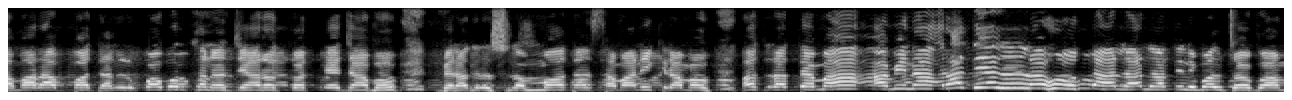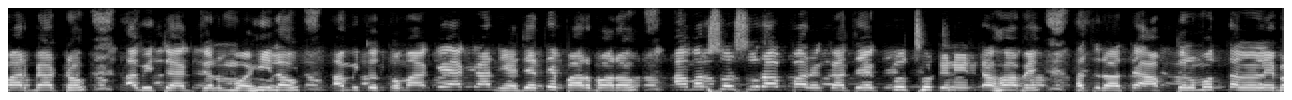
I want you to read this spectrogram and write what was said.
আমার আব্বা জানের কবরখানা জিয়ারত করতে যাব। বেরাদুল ইসলাম মাদান সামানিক রাম হযরতে মা আমিনা রাদিয়াল্লাহু তাআলা আনহা, তিনি বলছো গো আমার বেটো, আমি তো একজন মহিলা, আমি তো তোমাকে একা নিয়ে যেতে পারব না। আমার শ্বশুর আব্বার কাছে একটু ছুটি নিতে হবে। হযরতে আব্দুল মুত্তালিব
